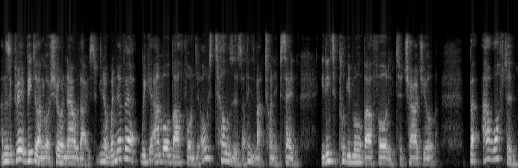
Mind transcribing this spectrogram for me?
And there's a great video I'm going to show now that is, you know, whenever we get our mobile phones, it always tells us, I think it's about 20%, you need to plug your mobile phone in to charge you up. But how often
